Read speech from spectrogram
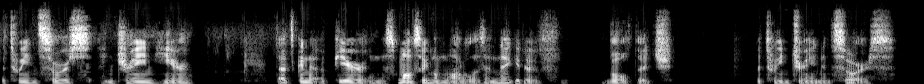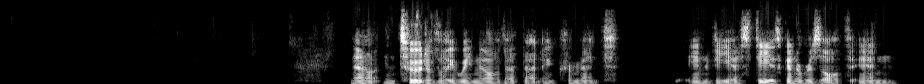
between source and drain here, that's going to appear in the small signal model as a negative voltage between drain and source. Now, intuitively, we know that that increment in VSD is going to result in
